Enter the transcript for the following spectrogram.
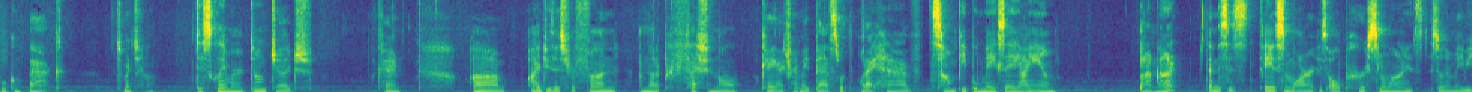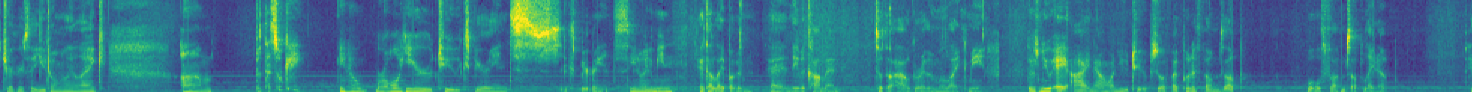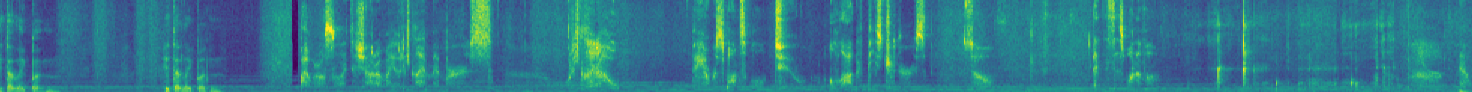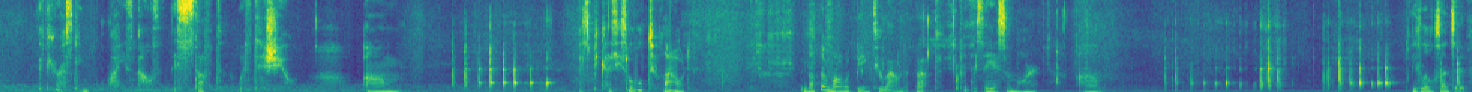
welcome back to my channel. Disclaimer, don't judge. Okay? Um I do this for fun. I'm not a professional. Okay? I try my best with what I have. Some people may say I am, but I'm not. And this is ASMR is all personalized, so there may be triggers that you don't really like. Um but that's okay you know, we're all here to experience experience. You know what I mean? Hit that like button and leave a comment so the algorithm will like me. There's new AI now on YouTube, so if I put a thumbs up, will thumbs up light up. Hit that like button. Hit that like button. I would also like to shout out my Hoodie Clan members. Hoodie Clan out. They are responsible to a lot of these triggers. So and this is one of them. You're asking why his mouth is stuffed with tissue, um, it's because he's a little too loud. Nothing wrong with being too loud, but for this ASMR, um, he's a little sensitive.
